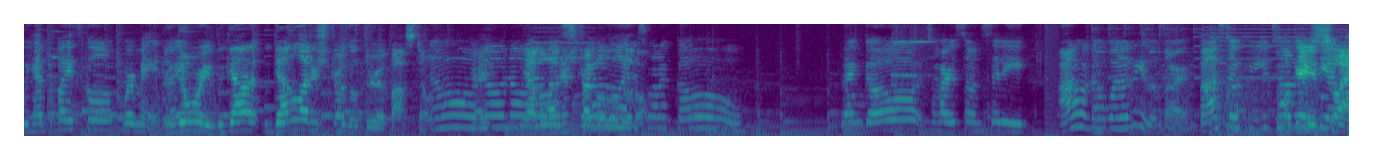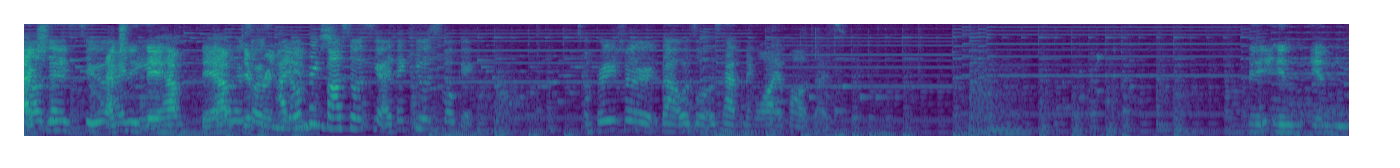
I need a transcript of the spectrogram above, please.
We have the bicycle. We're made, right? Don't worry. We got we gotta let her struggle through it, boston No, right? no, no. You gotta let her struggle a I little. i just want to go. Then go to Hearthome City. I don't know what any of those are. Basto, can you tell Okay, me she so actually, too? I actually they have they have different I don't think. Basto was here. I think he was smoking. I'm pretty sure that was what was happening while I apologized. In in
